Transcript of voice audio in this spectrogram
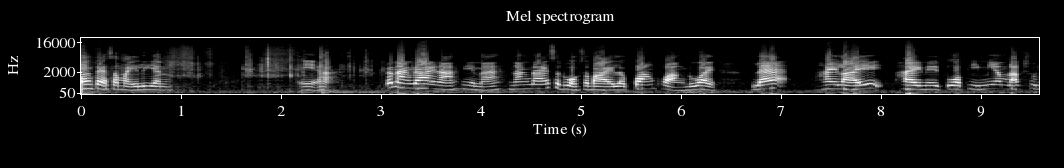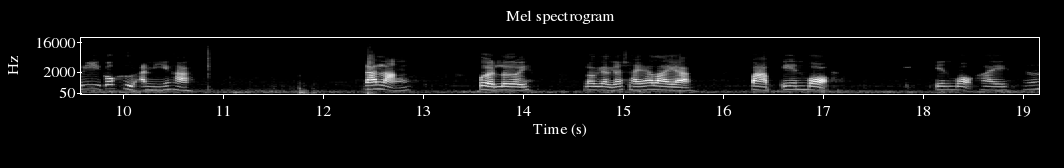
ตั้งแต่สมัยเรียนเอะค่ะก็นั่งได้นะเห็นไหมนั่งได้สะดวกสบายแล้วกว้างขวางด้วย และ ไฮไลท์ภายในตัวพรีเมียมลักชัวรี่ก็คืออันนี้ค่ะ ด้านหลัง เปิดเลย เราอยากจะใช้อะไรอะ่ะ ปรับเอ็นเบาะเอ็นเบาะใครอ่า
